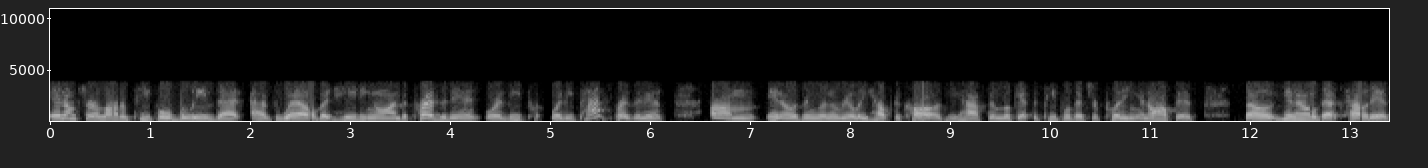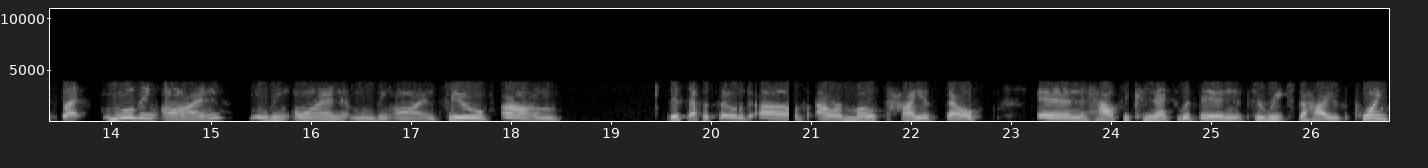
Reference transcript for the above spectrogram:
And I'm sure a lot of people believe that as well. But hating on the president or the or the past presidents, um, you know, isn't going to really help the cause. You have to look at the people that you're putting in office. So you know that's how it is. But moving on, moving on, moving on to um, this episode of our most highest self and how to connect within to reach the highest point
